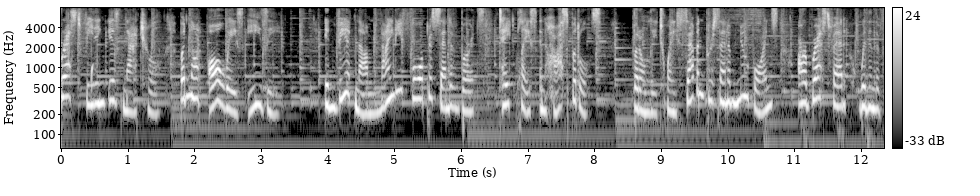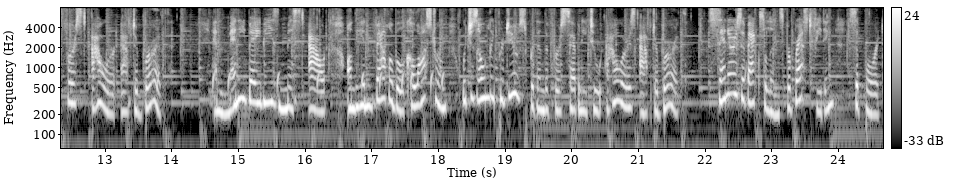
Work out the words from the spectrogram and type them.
Breastfeeding is natural, but not always easy. In Vietnam, 94% of births take place in hospitals, but only 27% of newborns are breastfed within the first hour after birth. And many babies missed out on the invaluable colostrum, which is only produced within the first 72 hours after birth. Centers of Excellence for Breastfeeding support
